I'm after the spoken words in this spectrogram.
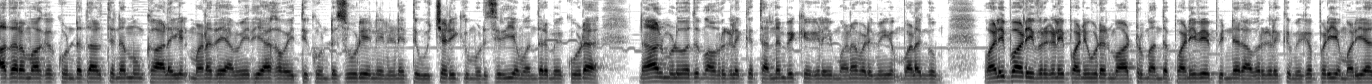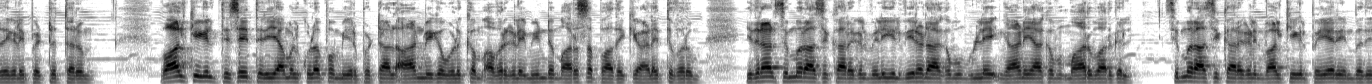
ஆதாரமாக கொண்டதால் தினமும் காலையில் மனதை அமைதியாக வைத்துக்கொண்டு சூரியனை நினைத்து உச்சரிக்கும் ஒரு சிறிய மந்திரமே கூட நாள் முழுவதும் அவர்களுக்கு தன்னம்பிக்கைகளையும் மன வலிமையும் வழங்கும். வழிபாடு இவர்களை பணிவுடன் மாற்றும் அந்த பணிவே பின்னர் அவர்களுக்கு மிகப்பெரிய மரியாதைகளை பெற்றுத்தரும். வாழ்க்கையில் திசை தெரியாமல் குழப்பம் ஏற்பட்டால் ஆன்மீக ஒழுக்கம் அவர்களை மீண்டும் அரச பாதைக்கு அழைத்து வரும். இதனால் சிம்ம ராசிக்காரர்கள் வெளியில் வீரனாகவும் உள்ளே ஞானியாகவும் மாறுவார்கள். சிம்ம ராசிக்காரர்களின் வாழ்க்கையில் பெயர் என்பது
